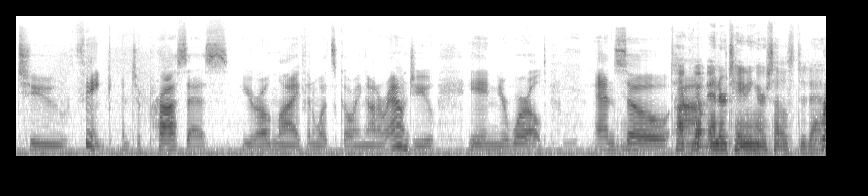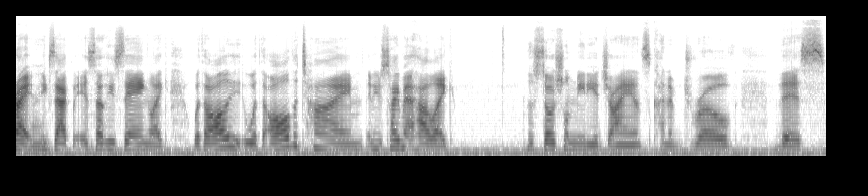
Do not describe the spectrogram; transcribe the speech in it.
to think and to process your own life and what's going on around you in your world. And so Talk um, about entertaining ourselves to death. right, exactly and so he's saying like with all with all the time and he was talking about how like the social media giants kind of drove this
